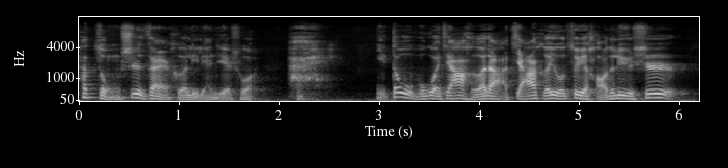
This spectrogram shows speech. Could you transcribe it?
他总是在和李连杰说：“唉，你斗不过嘉禾的，嘉禾有最好的律师。”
